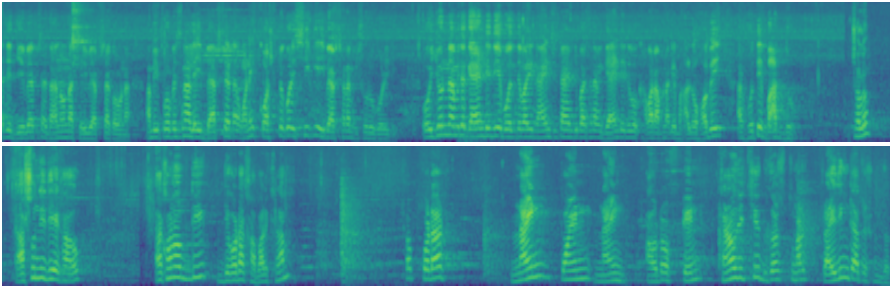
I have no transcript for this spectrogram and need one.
আছে যে ব্যবসা জানো না সেই ব্যবসা করো না। আমি প্রফেশনাল এই ব্যবসাটা অনেক কষ্ট করে শিখে এই ব্যবসাটা আমি শুরু করেছি। ওই জন্য আমি তো গ্যারান্টি দিয়ে বলতে পারি নাইনটি নাইনটি পার্সেন্ট আমি গ্যারান্টি দেবো খাবার আপনাকে ভালো হবেই আর হতে বাধ্য। চলো কাসুন্দি দিয়ে খাও। এখন অবধি যে কটা খাবার খেলাম সব কটার nine point nine out of ten কেন দিচ্ছি? বিকজ তোমার প্রাইজিংটা এত সুন্দর।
